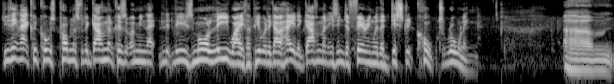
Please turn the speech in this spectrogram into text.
do you think that could cause problems for the government? Because, I mean, that leaves more leeway for people to go, hey, the government is interfering with a district court ruling. Um,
